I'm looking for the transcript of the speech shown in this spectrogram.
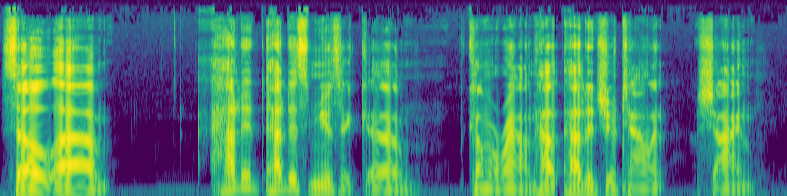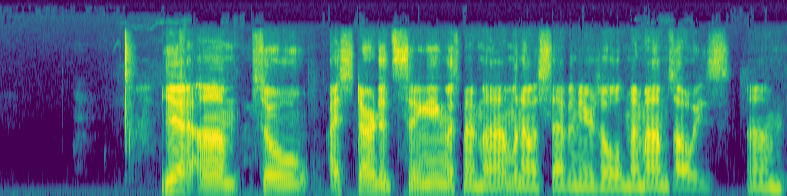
So um how did how does music um come around how how did your talent shine Yeah, um, so I started singing with my mom when I was seven years old. My mom's always um,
